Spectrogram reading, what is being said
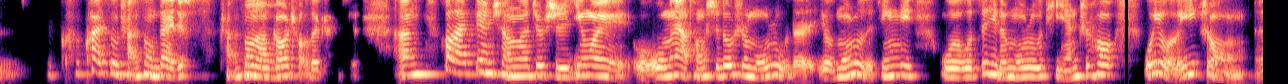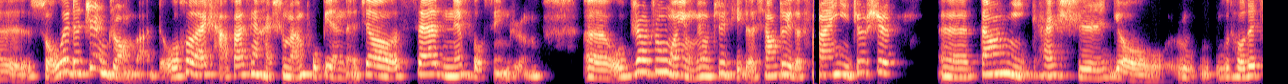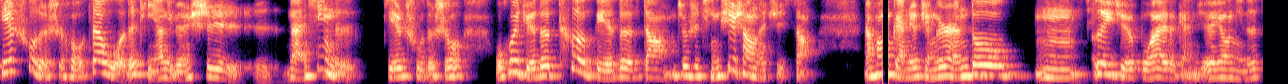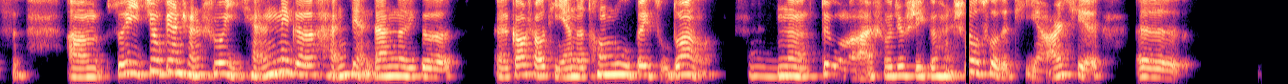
快快速传送带，就 传送到高潮的感觉，嗯，后来变成了就是因为我我们俩同时都是母乳的，有母乳的经历，我我自己的母乳体验之后，我有了一种呃所谓的症状吧，我后来查发现还是蛮普遍的，叫 sad nipple syndrome。呃，我不知道中文有没有具体的相对的翻译，就是，呃，当你开始有乳乳头的接触的时候，在我的体验里边是男性的接触的时候，我会觉得特别的 down，就是情绪上的沮丧，然后感觉整个人都嗯累觉不爱的感觉，用你的词，嗯，所以就变成说以前那个很简单的一个呃高潮体验的通路被阻断了。那对我们来说就是一个很受挫的体验，而且，呃，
